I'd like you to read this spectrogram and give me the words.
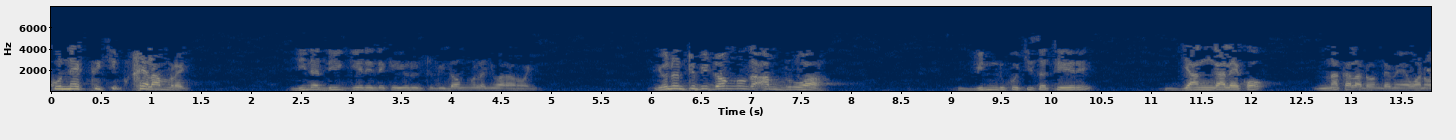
ku nekk ci xelam rek. dina déggee ne ndeke yonent bi dong lañu war a roy. yonent bi dong nga am droit. bind ko ci sa téere. jàngale ko. naka la doon demee wano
